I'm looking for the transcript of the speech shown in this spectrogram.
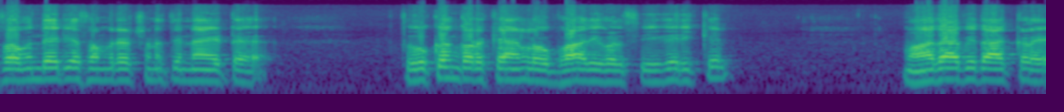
സൗന്ദര്യ സംരക്ഷണത്തിനായിട്ട് തൂക്കം കുറയ്ക്കാനുള്ള ഉപാധികൾ സ്വീകരിക്കൽ മാതാപിതാക്കളെ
